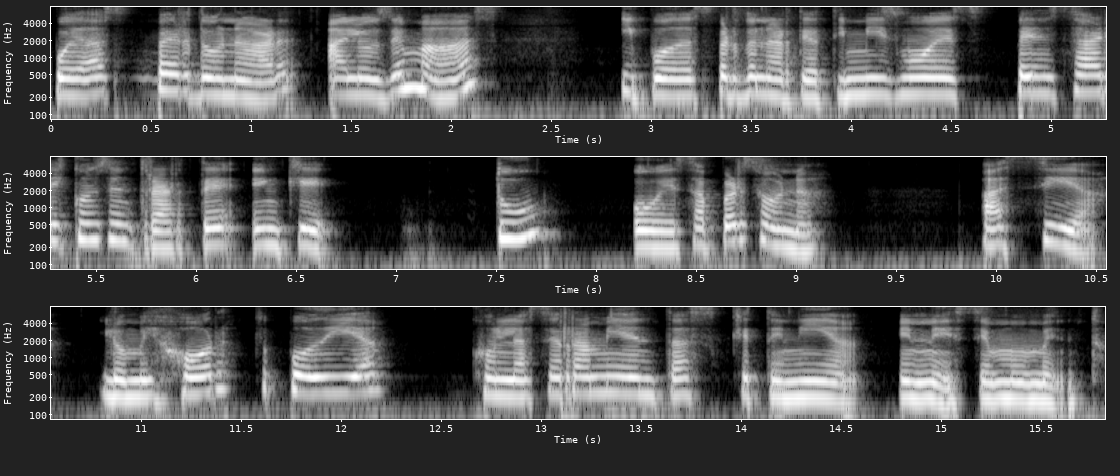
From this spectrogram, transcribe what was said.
puedas perdonar a los demás y puedas perdonarte a ti mismo es pensar y concentrarte en que tú o esa persona hacía lo mejor que podía con las herramientas que tenía en ese momento.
